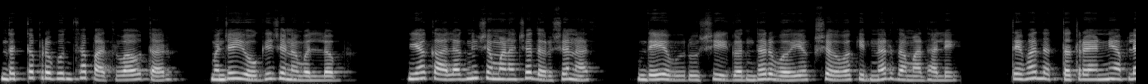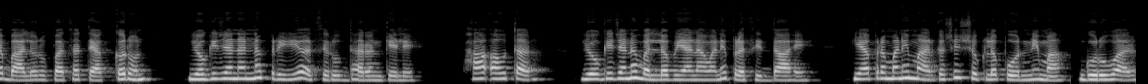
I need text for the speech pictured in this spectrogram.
दत्तप्रभूंचा पाचवा अवतार म्हणजे योगी जनवल्लभ. या कालाग्निशमनाच्या दर्शनास देव ऋषी गंधर्व यक्ष व किन्नर जमा झाले. तेव्हा दत्तात्रयांनी आपल्या बालरूपाचा त्याग करून योगीजनांना प्रिय असे रूप धारण केले. हा अवतार योगीजन वल्लभ या नावाने प्रसिद्ध आहे. याप्रमाणे मार्गशीर्ष शुक्ल पौर्णिमा गुरुवार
